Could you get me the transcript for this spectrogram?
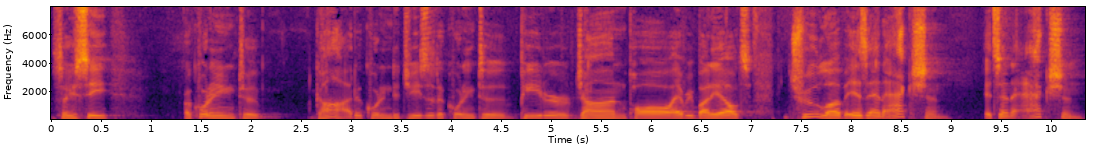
So you see, according to God, according to Jesus, according to Peter, John, Paul, everybody else, true love is an action. It's an action.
